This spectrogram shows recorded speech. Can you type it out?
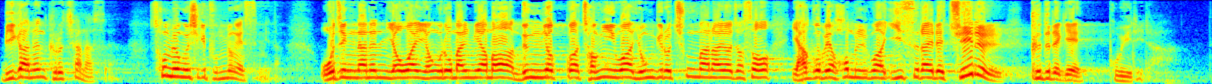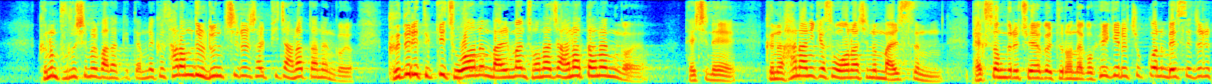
미가는 그렇지 않았어요. 소명 의식이 분명했습니다. 오직 나는 여호와의 영으로 말미암아 능력과 정의와 용기로 충만하여져서 야곱의 허물과 이스라엘의 죄를 그들에게 보이리라. 그는 부르심을 받았기 때문에 그 사람들 눈치를 살피지 않았다는 거예요. 그들이 듣기 좋아하는 말만 전하지 않았다는 거예요. 대신에 그는 하나님께서 원하시는 말씀, 백성들의 죄악을 드러내고 회개를 촉구하는 메시지를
